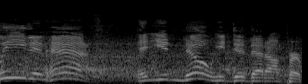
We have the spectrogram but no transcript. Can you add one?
lead in half. And you know he did that on purpose.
